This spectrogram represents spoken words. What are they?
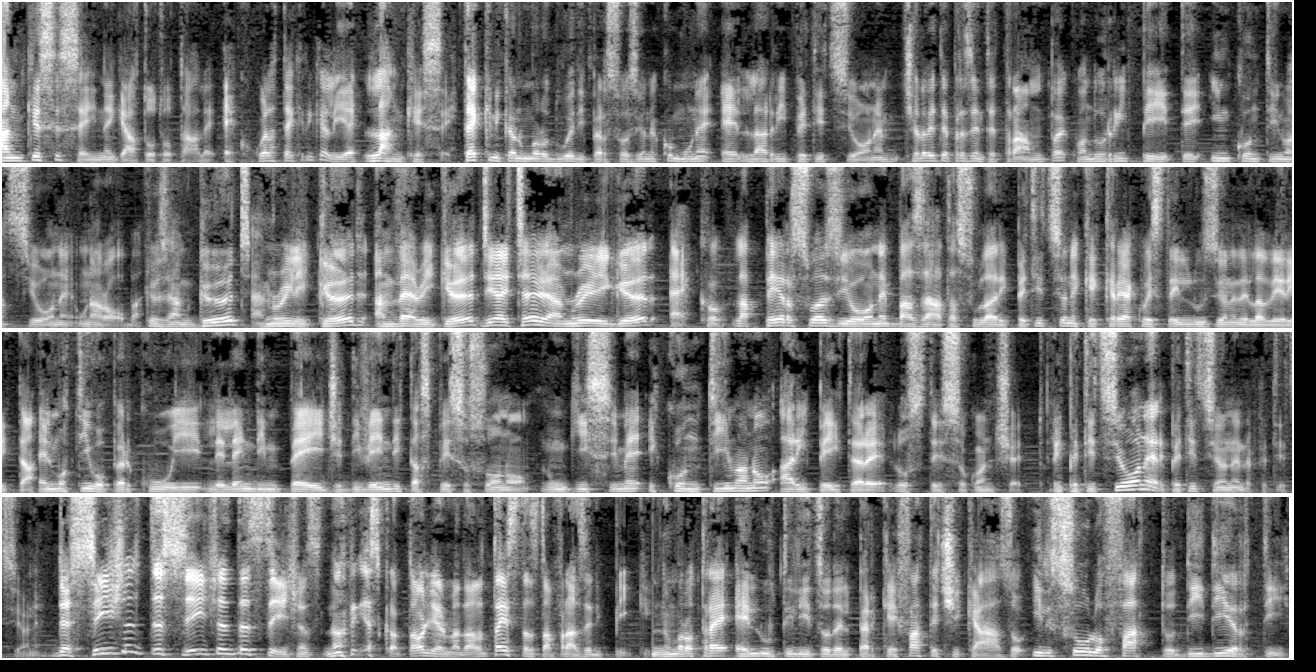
anche se sei negato totale. Ecco, quella tecnica lì è l'anche se. Tecnica numero due di persuasione comune è la ripetizione. Ce l'avete presente Trump quando ripete in continuazione una roba? Because I'm good, I'm really good, I'm very good. Did I tell you I'm really good? Ecco, la persuasione basata sulla ripetizione che crea questa illusione della verità. È il motivo per cui le landing page di vendita spesso sono lunghissime e continuano a ripetere lo stesso concetto. Ripetizione, ripetizione, ripetizione. Decision decisions, decisions, decisions. Non riesco a togliermi dalla testa sta frase di Picchi. Numero 3 è l'utilizzo del perché. Fateci caso, il solo fatto di dirti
